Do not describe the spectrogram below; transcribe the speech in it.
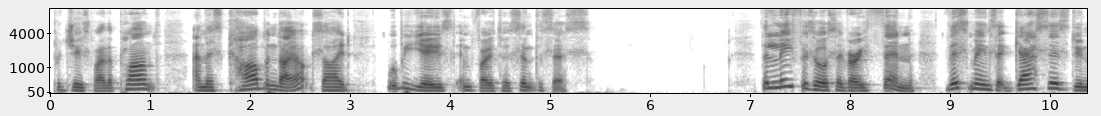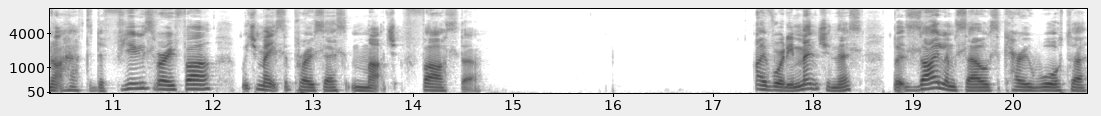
produced by the plant, and this carbon dioxide will be used in photosynthesis. The leaf is also very thin. This means that gases do not have to diffuse very far, which makes the process much faster. I've already mentioned this, but xylem cells carry water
